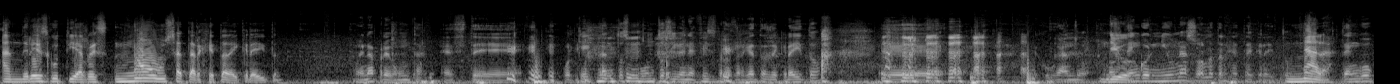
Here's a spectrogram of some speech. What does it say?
Andrés Gutiérrez no usa tarjeta de crédito? Buena pregunta. Este, ¿Por qué hay tantos puntos y beneficios para las tarjetas de crédito? Eh, jugando. No Digo- tengo ni una sola tarjeta de crédito. Nada. Tengo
